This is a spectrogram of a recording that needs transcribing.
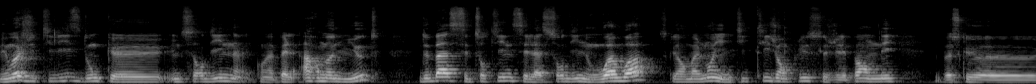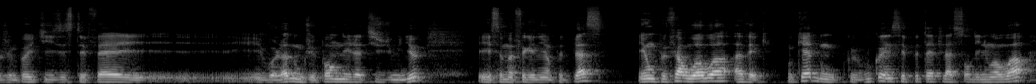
Mais moi j'utilise donc euh, une sourdine qu'on appelle Harmon Mute. De base cette sourdine c'est la sourdine Wawa, parce que normalement il y a une petite tige en plus, je ne l'ai pas emmenée parce que euh, j'aime pas utiliser cet effet et, voilà donc j'ai pas emmené la tige du milieu et ça m'a fait gagner un peu de place. Et on peut faire Wawa avec ok? Donc vous connaissez peut-être la sourdine Wawa.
